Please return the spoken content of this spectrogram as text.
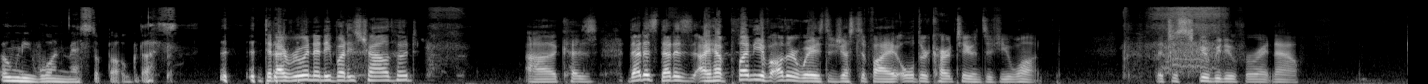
only one messed up dog does. Did I ruin anybody's childhood? Uh, because that is that is. I have plenty of other ways to justify older cartoons if you want. That's just Scooby Doo for right now.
